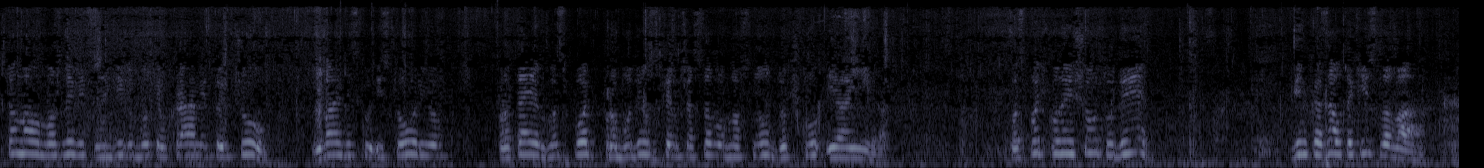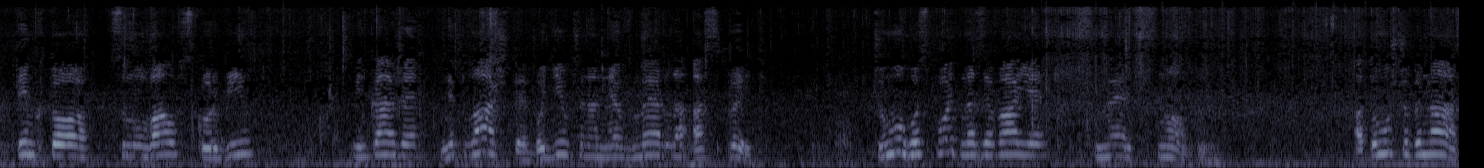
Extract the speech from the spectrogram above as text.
Хто мав можливість неділю бути в храмі, той чув євангельську історію про те, як Господь пробудив з тимчасового сну дочку Іаїра. Господь, коли йшов туди, він казав такі слова тим, хто сумував, скорбів. Він каже, не плачте, бо дівчина не вмерла, а спить. Чому Господь називає смерть сном? А тому, щоб нас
